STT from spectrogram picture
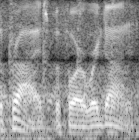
surprise before we're done.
